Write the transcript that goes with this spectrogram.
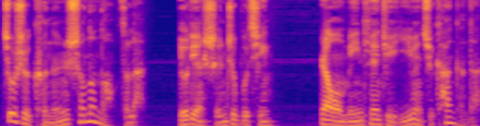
就是可能伤到脑子了，有点神志不清，让我明天去医院去看看他。”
